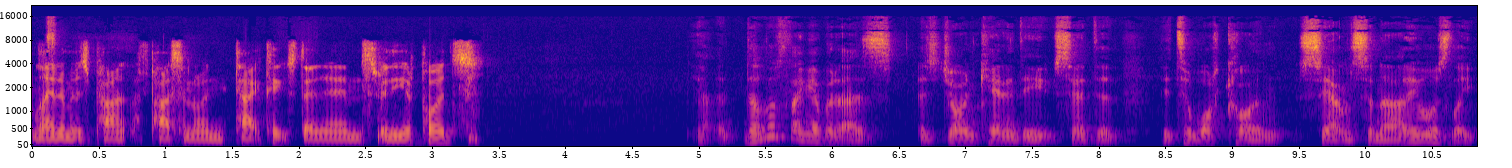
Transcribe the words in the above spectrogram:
Lennon was pa- passing on tactics down um, through the earpods. Yeah, the other thing about it is, is John Kennedy said that they to work on certain scenarios, like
